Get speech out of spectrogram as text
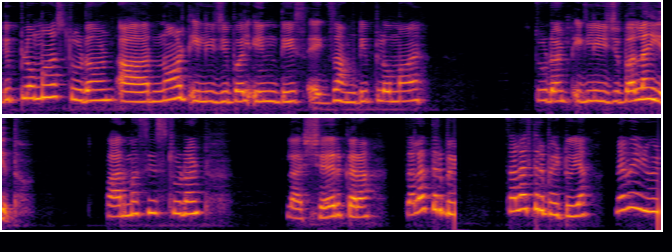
diploma student are not eligible in this exam diploma student eligible नाही आहेत फार्मसी स्टुडंटला शेअर करा. चला तर भेट चला तर भेटूया. नवीन व्हिडिओ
